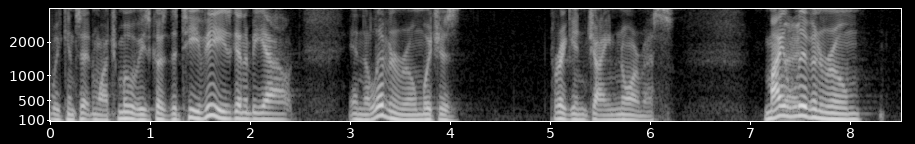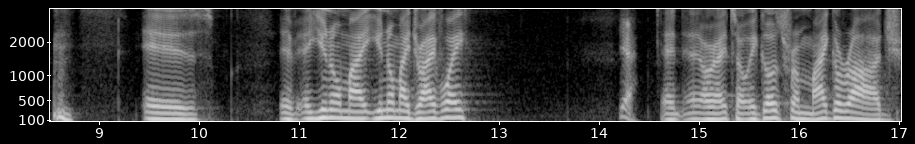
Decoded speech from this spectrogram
we can sit and watch movies because the TV is going to be out in the living room, which is friggin' ginormous. My Right. living room is, if you know my you know my driveway. yeah. And, and- all right, so it goes from my garage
